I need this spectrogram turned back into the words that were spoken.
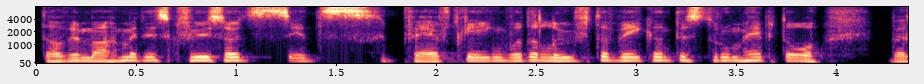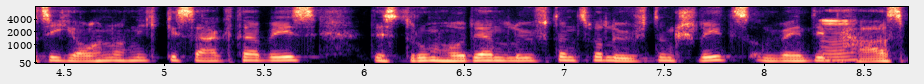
da habe ich manchmal das Gefühl, so jetzt, jetzt pfeift irgendwo der Lüfter weg und das Drum hebt da. Was ich auch noch nicht gesagt habe, ist, das Drum hat ja einen Lüfter und zwar Lüftungsschlitz und wenn die mhm. Pass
